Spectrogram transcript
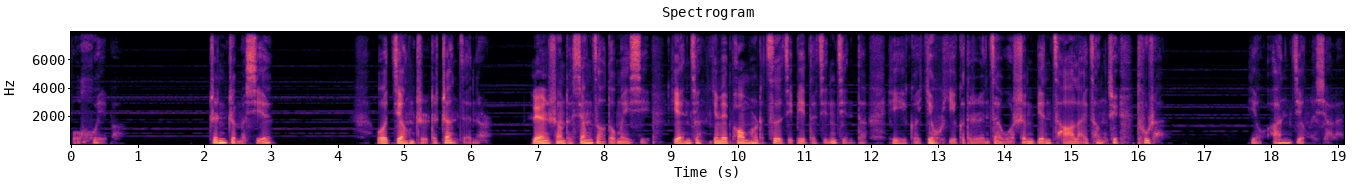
不会吧？真这么邪？我僵直的站在那儿，脸上的香皂都没洗。眼睛因为泡沫的刺激闭得紧紧的，一个又一个的人在我身边擦来蹭去，突然又安静了下来。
